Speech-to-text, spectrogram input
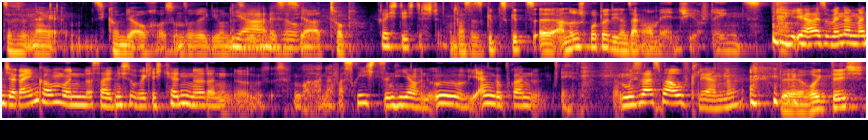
Das, naja, sie kommt ja auch aus unserer Region, deswegen Ja, ist es also- ja top. Richtig, das stimmt. Und was ist, gibt's, gibt's äh, andere Sportler, die dann sagen, oh Mensch, hier stinkt's. Ja, also wenn dann manche reinkommen und das halt nicht so wirklich kennen, ne, dann, äh, boah, nach was riecht's denn hier und oh, wie angebrannt. Ey, dann muss das erstmal aufklären, ne? Beruhig dich.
